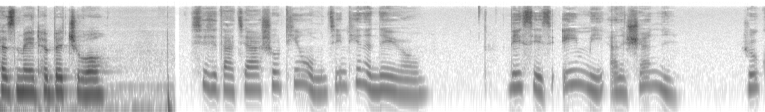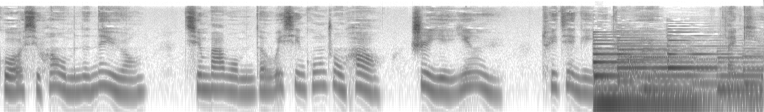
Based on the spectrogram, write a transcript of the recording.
has made habitual. 谢谢大家收听我们今天的内容。This is Amy and Shannon。如果喜欢我们的内容，请把我们的微信公众号“智野英语”推荐给你的好友。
